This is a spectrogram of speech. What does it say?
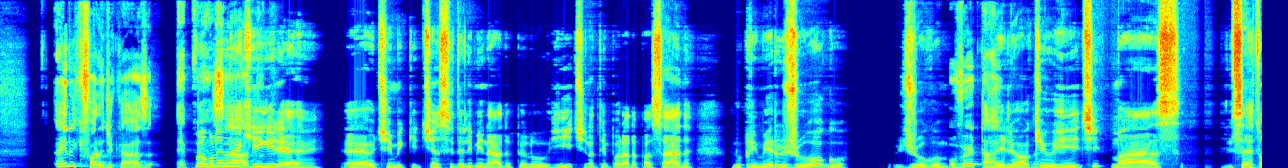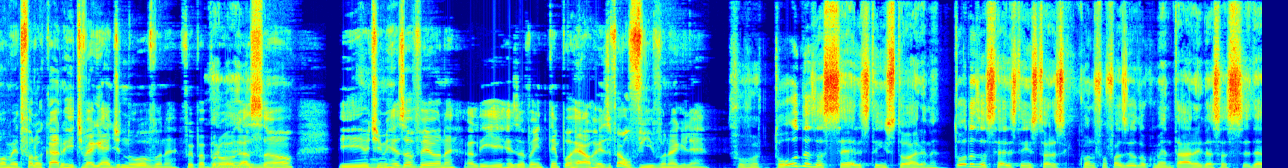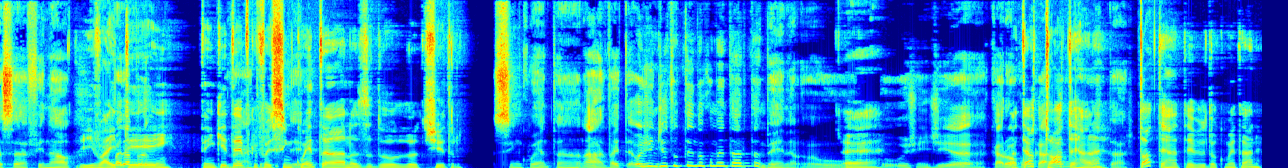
Ainda que fora de casa, é pesado. Vamos lembrar aqui, Guilherme. É, o time que tinha sido eliminado pelo Heat na temporada passada, no primeiro jogo, jogou Overtime, melhor né? que o Heat, mas em certo momento falou, cara, o Heat vai ganhar de novo, né? Foi pra vai prorrogação e o time resolveu, né? Ali resolveu em tempo real, resolveu ao vivo, né, Guilherme? Por favor, todas as séries têm história, né? Todas as séries têm história. Quando for fazer o documentário dessa, dessa final. E vai, vai ter, pra... hein? Tem que ter, vai, porque foi 50 ter. anos do, do título. 50 anos. Ah, vai ter. Hoje em dia tudo tem documentário também, né? O, É. Hoje em dia, Carol Até o Tottenham, né? documentário. Tottenham teve documentário?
